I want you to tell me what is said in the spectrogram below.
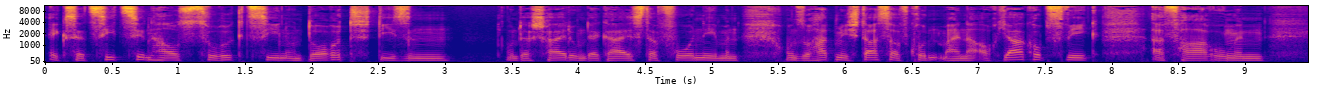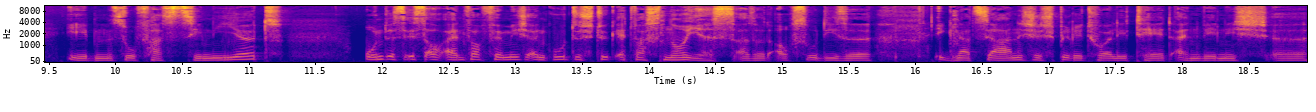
Exerzitienhaus zurückziehen und dort diesen Unterscheidung der Geister vornehmen. Und so hat mich das aufgrund meiner auch Jakobsweg-Erfahrungen eben so fasziniert und es ist auch einfach für mich ein gutes Stück etwas Neues. Also auch so diese ignatianische Spiritualität ein wenig äh,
